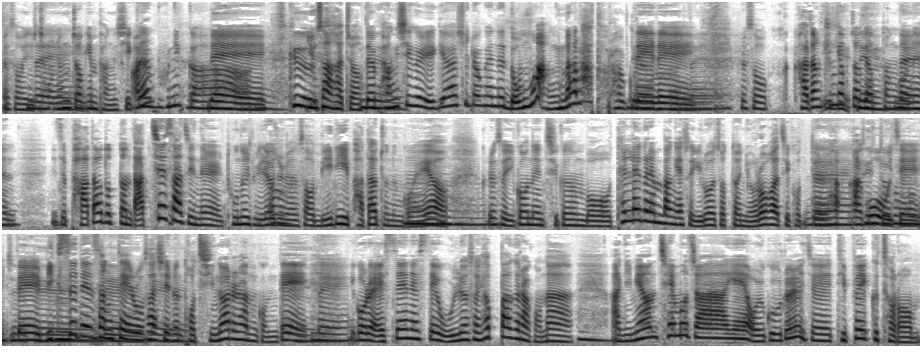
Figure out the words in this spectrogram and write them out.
그래서 이제 네. 전형적인 방식은 아니, 보니까 네, 네. 그 유사하죠. 네, 네, 방식을 얘기하시려고 했는데 너무 악랄하더라고요. 네네. 네. 그래서 가장 충격적이었던 거는 이제 받아뒀던 나체 사진을 돈을 빌려주면서 어. 미리 받아두는 거예요. 음. 그래서 이거는 지금 뭐 텔레그램 방에서 이루어졌던 여러 가지 것들 네. 하고 이제 네, 네, 믹스된 상태로 네. 사실은 더 진화를 한 건데 네. 이거를 SNS에 올려서 협박을 하거나 음. 아니면 채무자의 얼굴을 이제 딥페이크처럼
